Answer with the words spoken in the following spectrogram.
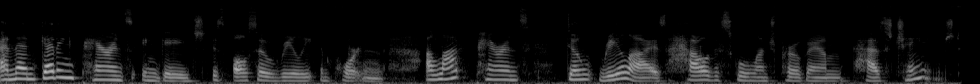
And then getting parents engaged is also really important. A lot of parents don't realize how the school lunch program has changed.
